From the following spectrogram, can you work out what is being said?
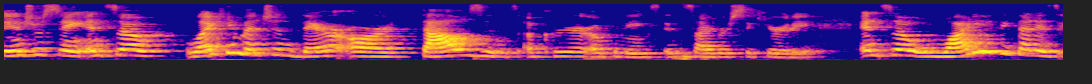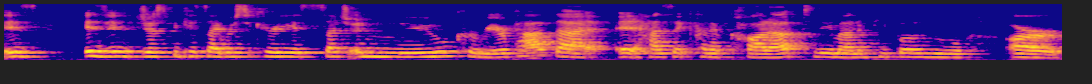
Interesting. And so, like you mentioned, there are thousands of career openings in mm-hmm. cybersecurity. And so, why do you think that is? Is is it just because cybersecurity is such a new career path that it hasn't kind of caught up to the amount of people who are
